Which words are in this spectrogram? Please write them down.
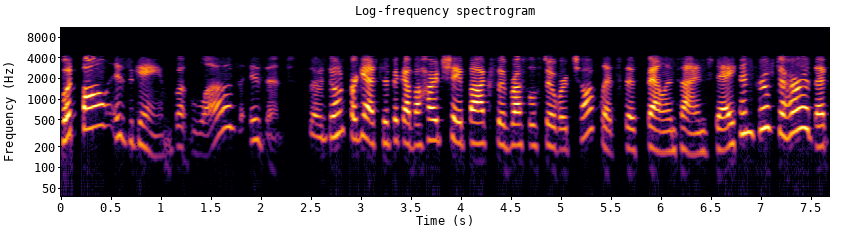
Football is a game, but love isn't. So don't forget to pick up a heart shaped box of Russell Stover chocolates this Valentine's Day and prove to her that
